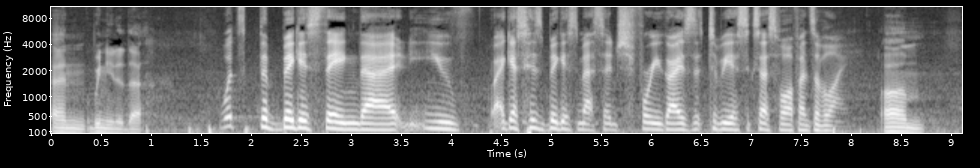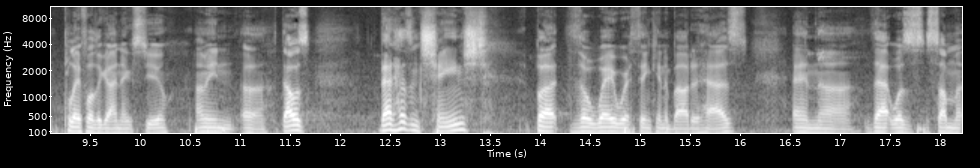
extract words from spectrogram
and we needed that. What's the biggest thing that you've, I guess, his biggest message for you guys to be a successful offensive line? Um, play for the guy next to you. I mean, uh, that was that hasn't changed, but the way we're thinking about it has, and uh, that was some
